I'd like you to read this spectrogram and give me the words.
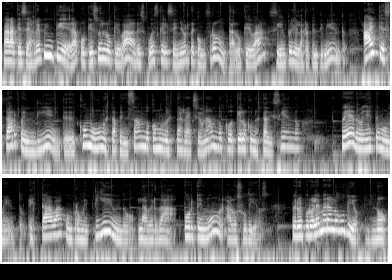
para que se arrepintiera, porque eso es lo que va después que el Señor te confronta, lo que va siempre es el arrepentimiento. Hay que estar pendiente de cómo uno está pensando, cómo uno está reaccionando, qué es lo que uno está diciendo, Pedro en este momento estaba comprometiendo la verdad por temor a los judíos. Pero el problema eran los judíos. No,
